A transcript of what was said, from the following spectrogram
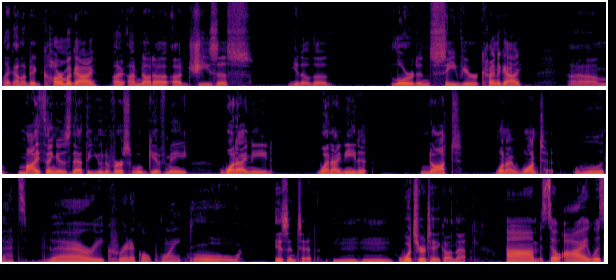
Like, I'm a big karma guy. I, I'm not a, a Jesus, you know, the Lord and Savior kind of guy. Um, my thing is that the universe will give me what I need when I need it, not when I want it. Oh, that's very critical point. Oh, isn't it? Mm-hmm. What's your take on that? Um, so I was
